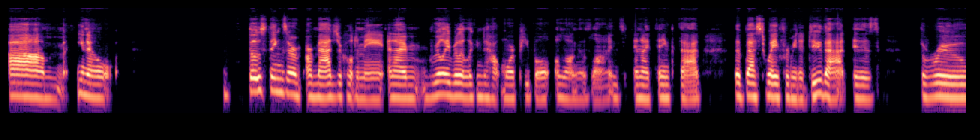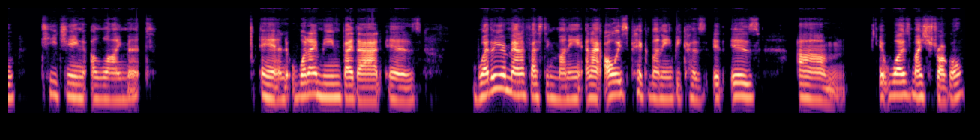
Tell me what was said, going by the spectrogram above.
Um, you know, those things are, are magical to me. And I'm really, really looking to help more people along those lines. And I think that the best way for me to do that is through teaching alignment. And what I mean by that is whether you're manifesting money, and I always pick money because it is um, it was my struggle.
